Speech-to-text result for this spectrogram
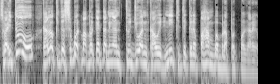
Sebab itu Kalau kita sebut Bab berkaitan dengan Tujuan kahwin ini Kita kena faham beberapa perkara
